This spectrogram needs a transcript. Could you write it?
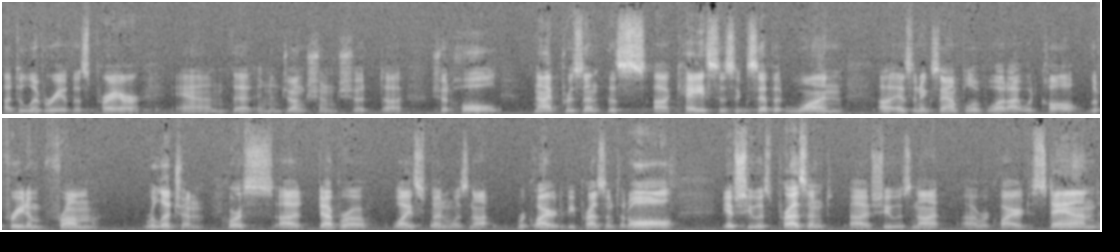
uh, delivery of this prayer, and that an injunction should uh, should hold. Now, I present this uh, case as Exhibit 1 uh, as an example of what I would call the freedom from religion. Of course, uh, Deborah Weisman was not required to be present at all. If she was present, she was not required to stand.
